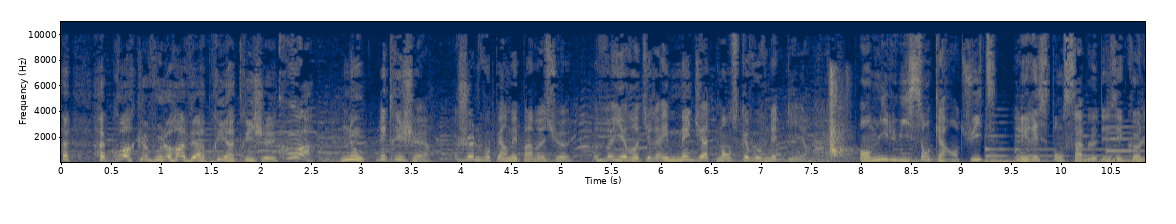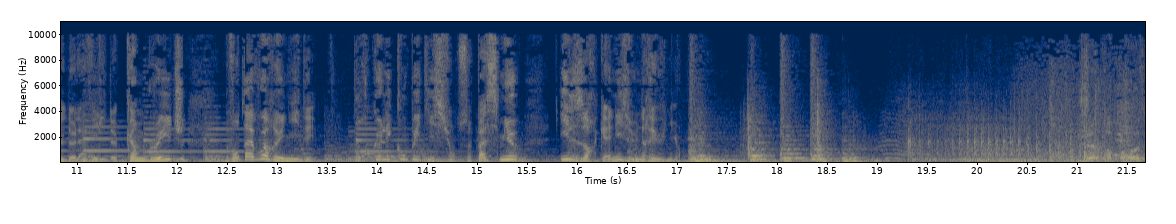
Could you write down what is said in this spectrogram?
À croire que vous leur avez appris à tricher. Quoi? Nous, des tricheurs. Je ne vous permets pas, monsieur. Veuillez retirer immédiatement ce que vous venez de dire. En 1848, les responsables des écoles de la ville de Cambridge vont avoir une idée. Pour que les compétitions se passent mieux, ils organisent une réunion. Je propose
